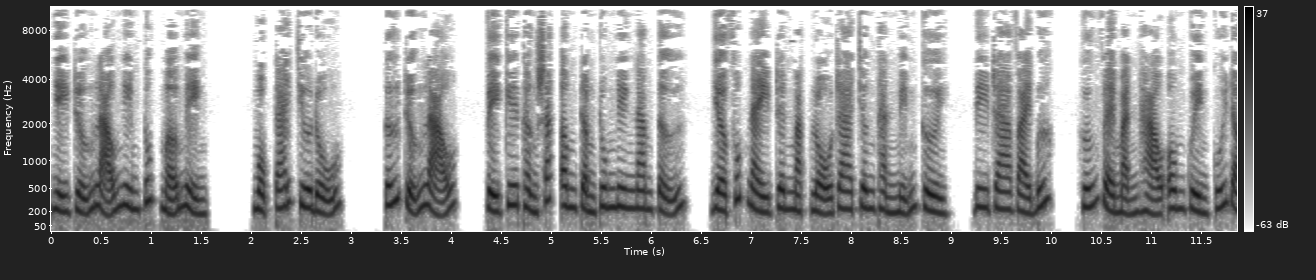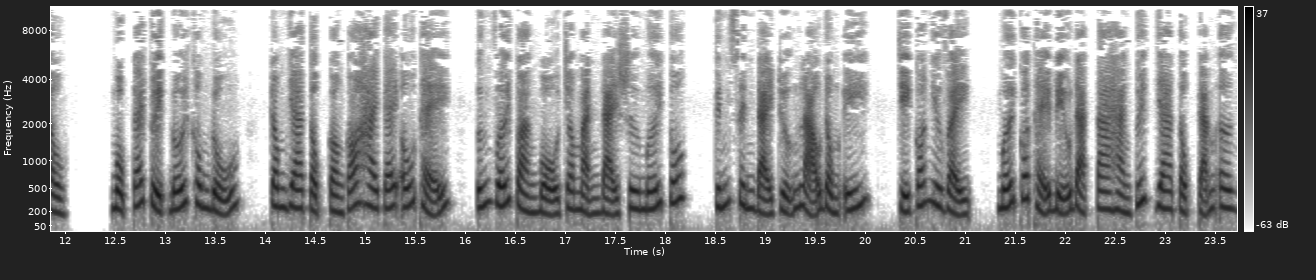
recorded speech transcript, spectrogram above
Nhị trưởng lão nghiêm túc mở miệng. Một cái chưa đủ. Tứ trưởng lão, vị kia thần sắc âm trầm trung niên nam tử, giờ phút này trên mặt lộ ra chân thành mỉm cười, đi ra vài bước, hướng về Mạnh Hạo ôm quyền cúi đầu. Một cái tuyệt đối không đủ, trong gia tộc còn có hai cái ấu thể, ứng với toàn bộ cho Mạnh đại sư mới tốt, kính xin đại trưởng lão đồng ý, chỉ có như vậy, mới có thể biểu đạt ta hàng tuyết gia tộc cảm ơn.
